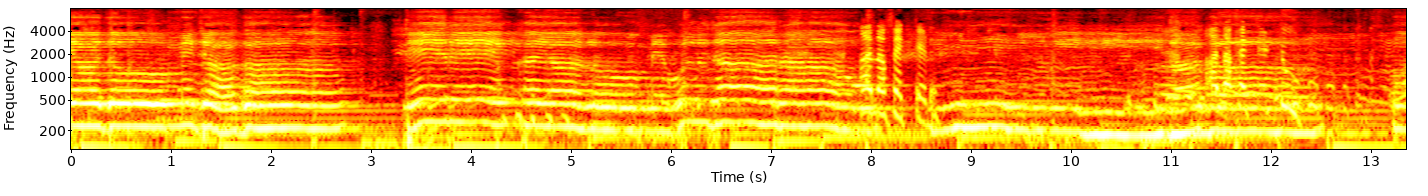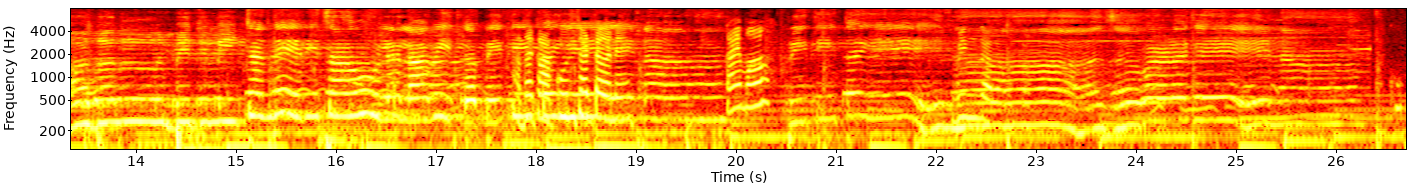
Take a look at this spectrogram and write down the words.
यादों में जागा तेरे ख्यालों में उलझा रहा हूँ। अनअफेक्टेड जागा। अनअफेक्टेड टू बादल बिजली चंदेरी चाहूल लावीत प्रीती आता काकूंचा टर्न आहे. काय मग? प्रीतीत जवळ गेला खूप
